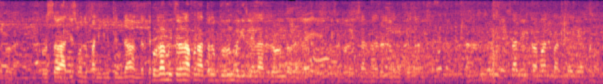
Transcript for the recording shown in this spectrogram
बघा थोडंसं आधीच म्हटलं पाणी गेली पिंजा अंदर बघा मित्रांनो आपण आता लोक दुरून बघितलेला आहे आता जवळून बघत आहे. चार मिनिटं एक कमान बांधलेली आहे पण.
